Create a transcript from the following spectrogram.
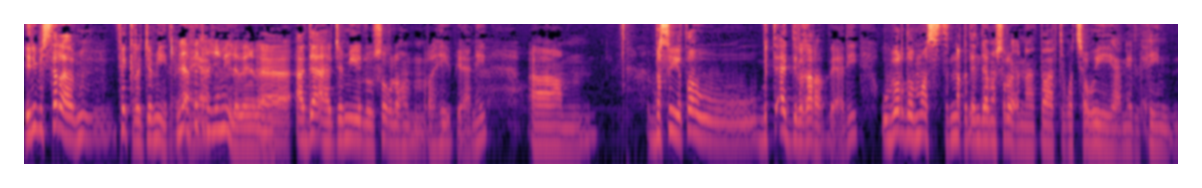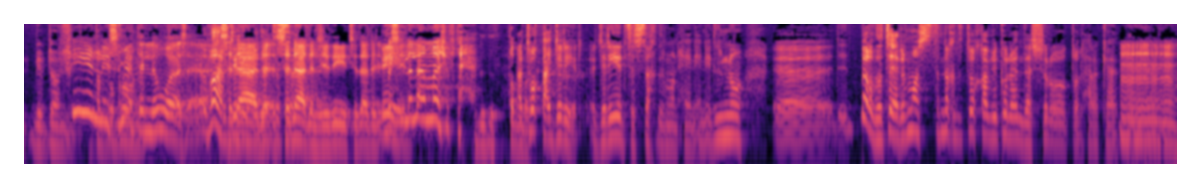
يعني بس ترى م- فكرة جميلة لا يعني فكرة جميلة بيني وبينك. آه، أدائها جميل وشغلهم رهيب يعني. بسيطة وبتأدي الغرض يعني وبرضه مؤسسة النقد عندها مشروع إنها الظاهر تبغى تسويه يعني الحين بيبدون في اللي. سمعت اللي هو سداد السداد الجديد سداد الجديد. بس إيه. إلى الآن ما شفت أحد طبق أتوقع جرير جرير تستخدمه الحين يعني لأنه آه برضه تعرف مؤسسة النقد أتوقع بيكون عندها الشروط والحركات يعني.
